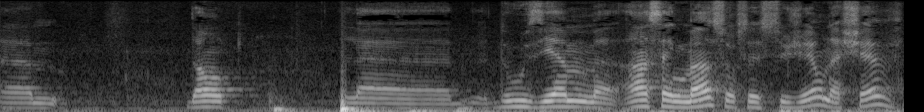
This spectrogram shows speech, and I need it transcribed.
Euh, donc, le douzième enseignement sur ce sujet, on achève.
